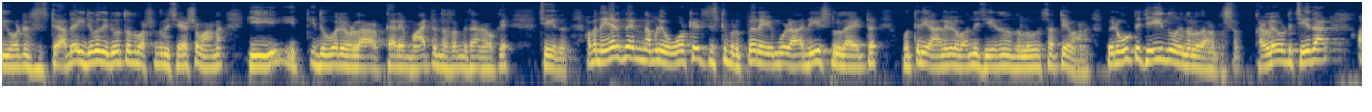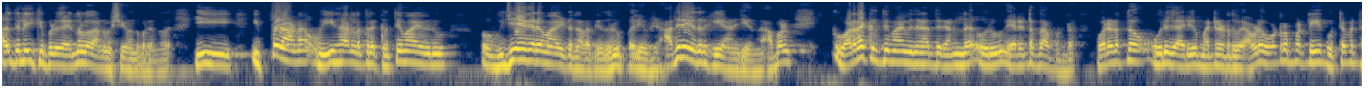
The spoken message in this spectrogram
ഈ വോട്ടർ ലിസ്റ്റ്. അത് ഇരുപത് ഇരുപത്തൊന്ന് വർഷത്തിന് ശേഷമാണ് ഈ ഇതുപോലെയുള്ള ആൾക്കാരെ മാറ്റുന്ന സംവിധാനമൊക്കെ ചെയ്യുന്നത്. അപ്പോൾ നേരത്തെ നമ്മൾ ഈ വോട്ടേഴ്സ് ലിസ്റ്റ് പ്രിപ്പയർ ചെയ്യുമ്പോൾ അഡീഷണലായിട്ട് ഒത്തിരി ആളുകൾ വന്ന് ചേരുന്നു എന്നുള്ളത് സത്യമാണ്. ഇവർ വോട്ട് ചെയ്യുന്നു എന്നുള്ളതാണ് പ്രശ്നം. കള്ളവോട്ട് ചെയ്താൽ അത് തെളിയിക്കപ്പെടുക എന്നുള്ളതാണ് വിഷയം എന്ന് പറയുന്നത്. ഈ ഇപ്പോഴാണ് ബീഹാറിൽ അത്ര കൃത്യമായ ഒരു വിജയകരമായിട്ട് നടത്തിയത് ഒരു വലിയ അതിനെ എതിർക്കുകയാണ് ചെയ്യുന്നത്. അപ്പോൾ വളരെ കൃത്യമായും ഇതിനകത്ത് രണ്ട് ഒരു ഇരട്ടത്താപ്പുണ്ട്. ഒരിടത്ത് ഒരു കാര്യവും മറ്റൊരിടത്ത് അവിടെ വോട്ടർ പട്ടിക കുറ്റമറ്റ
